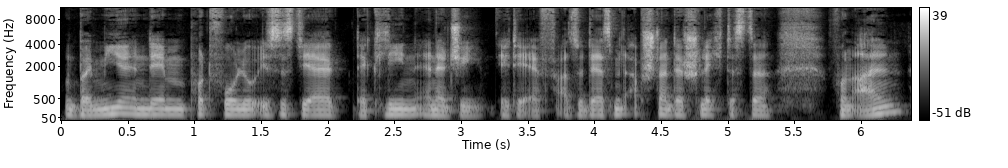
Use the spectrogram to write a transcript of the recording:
Und bei mir in dem Portfolio ist es der, der Clean Energy ETF. Also der ist mit Abstand der schlechteste von allen.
